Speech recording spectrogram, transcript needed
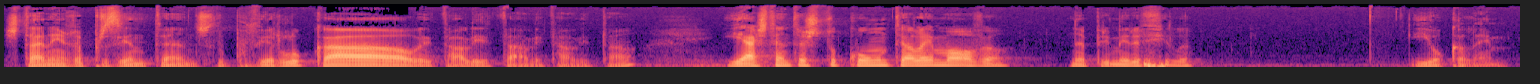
estarem representantes do poder local e tal, e tal, e tal, e tal. E às tantas tocou um telemóvel na primeira fila. E eu calei-me.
